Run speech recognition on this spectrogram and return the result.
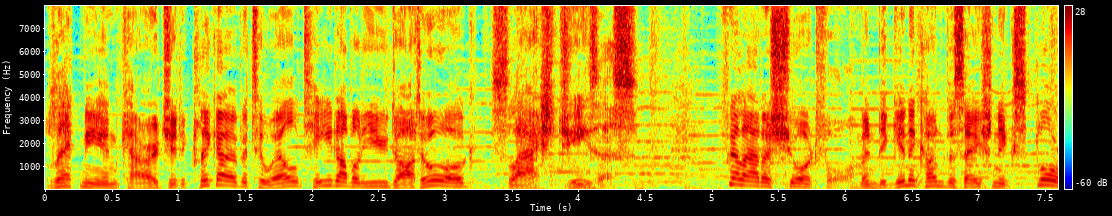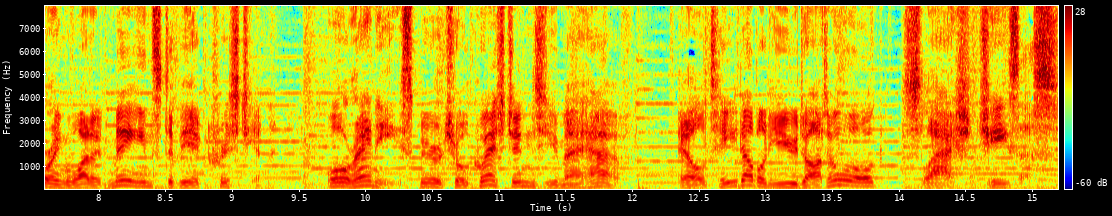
let me encourage you to click over to ltw.org/jesus. Fill out a short form and begin a conversation exploring what it means to be a Christian or any spiritual questions you may have ltw.org slash Jesus.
